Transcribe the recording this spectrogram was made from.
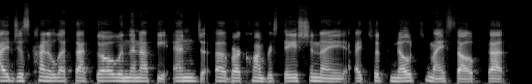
I just kind of let that go. And then at the end of our conversation, I, I took note to myself that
